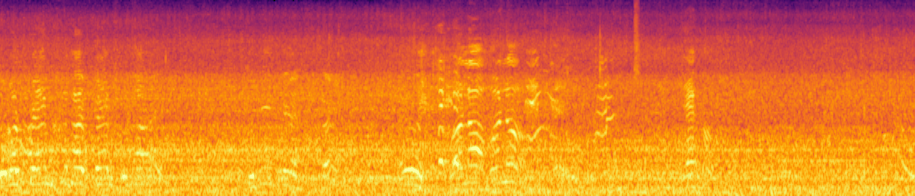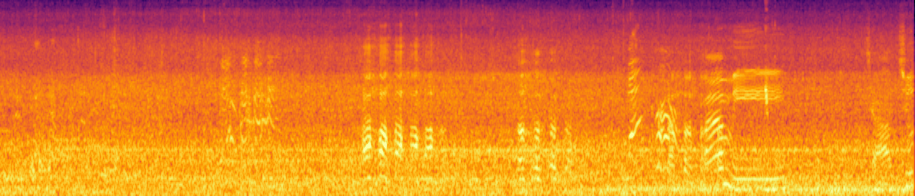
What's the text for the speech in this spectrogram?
তোমার প্যান্ট কোথায় প্যান্ট কোথায় কোথায় প্যান্ট স্যার বলো বলো দেখো মামি চাচু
